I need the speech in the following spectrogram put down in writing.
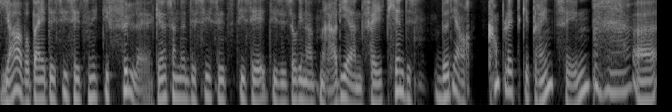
Ja, wobei das ist jetzt nicht die Fülle, gell, sondern das ist jetzt diese, diese sogenannten radiären Fältchen. Das würde ja auch komplett getrennt sehen. Mhm. Äh,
